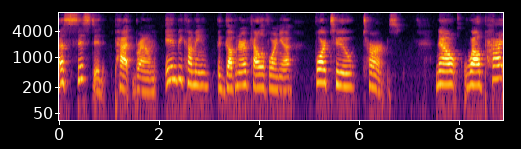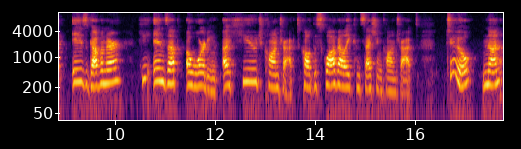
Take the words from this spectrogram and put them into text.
assisted Pat Brown in becoming the governor of California for two terms. Now, while Pat is governor, he ends up awarding a huge contract called the Squaw Valley Concession Contract to none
